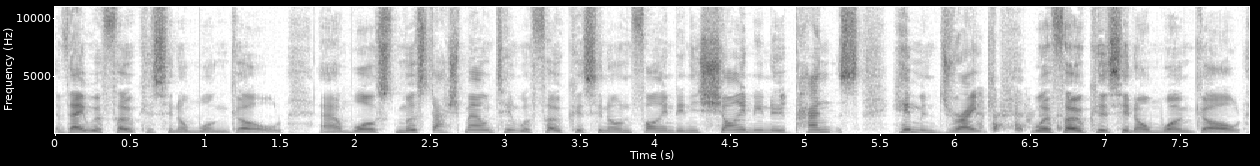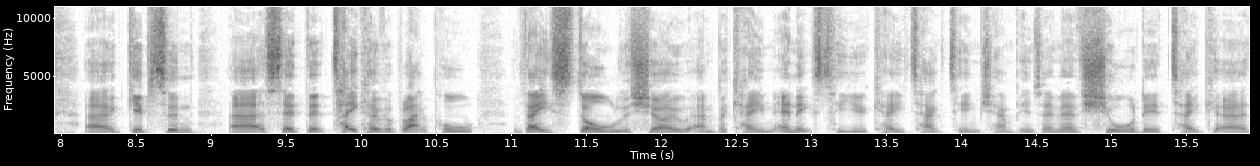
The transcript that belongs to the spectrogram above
they were focusing on one goal. Uh, whilst Moustache Mountain were focusing on finding shiny new pants, him and Drake were focusing on one goal. Uh, Gibson uh, said that Takeover Blackpool they stole the show and became NXT UK Tag Team Champions, and they sure did take, uh,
